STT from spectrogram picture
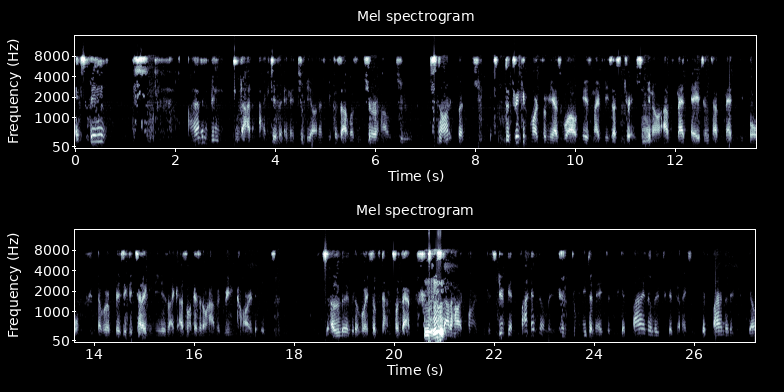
it's been. I haven't been active in it to be honest, because I wasn't sure how to start. But it's, the tricky part for me as well is my visa situation. You know, I've met agents, I've met people that were basically telling me like, as long as I don't have a green card, it's it's a little bit of a waste of time for them. Mhm. It's not a hard part because you get finally to meet an agent, you get finally to get connections, you get finally to go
